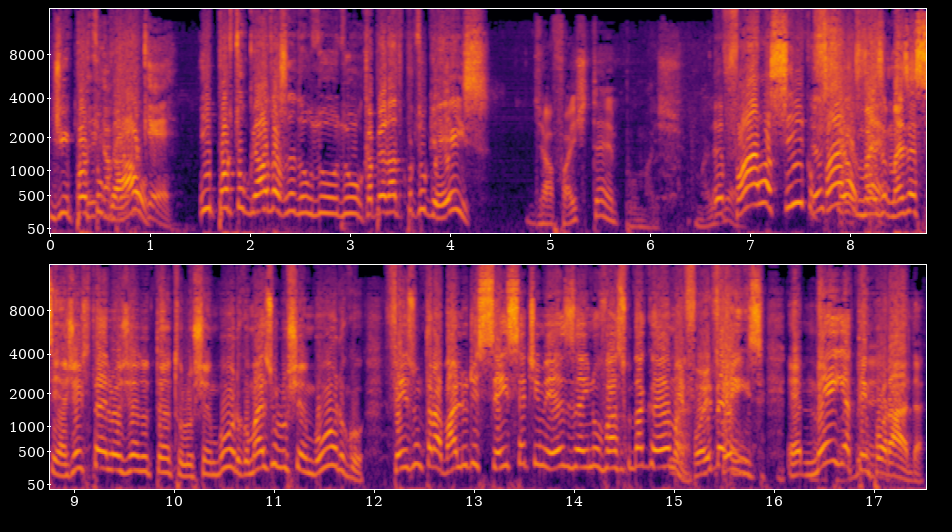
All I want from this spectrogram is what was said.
de- Portugal. do quê? Em Portugal do, do- do Campeonato Português. Já faz tempo, mas. mas Eh, é. Fala cinco, Eu fala. sei, mas, mas assim, a gente está elogiando tanto o Luxemburgo, mas o Luxemburgo fez um trabalho de seis, sete meses aí no Vasco da Gama. E foi bem. Fez é, meia temporada.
